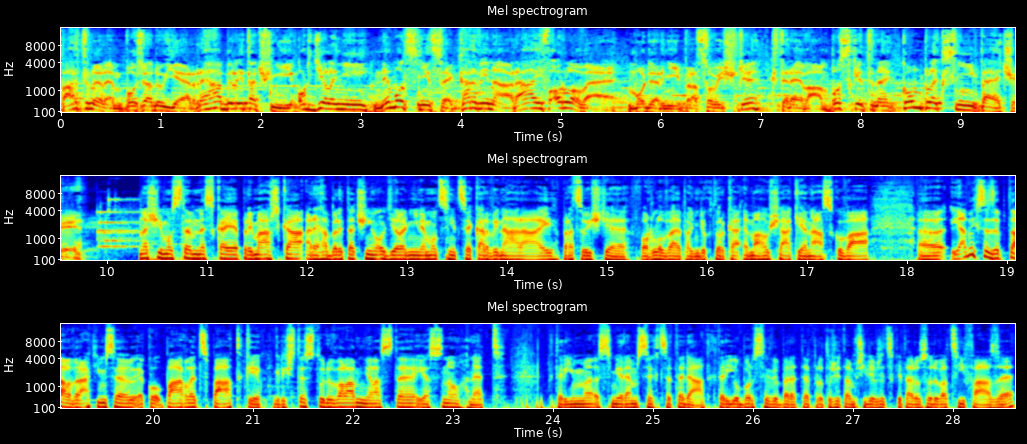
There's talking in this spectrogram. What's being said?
Partnerem pořadu je rehabilitační oddělení nemocnice Karviná Ráj v Orlové. Moderní pracoviště, které vám poskytne komplexní péči. Naším hostem dneska je primářka rehabilitačního oddělení nemocnice Karviná Ráj, pracoviště v Orlové, paní doktorka Emma Hošák Janásková. Eh, Já bych se zeptal, vrátím se jako pár let zpátky. Když jste studovala, měla jste jasno hned, kterým směrem se chcete dát, který obor si vyberete, protože tam přijde vždycky ta rozhodovací fáze,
